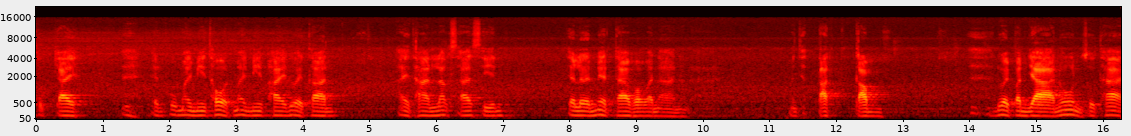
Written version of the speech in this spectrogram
สุขใจ เป็นผู้ไม่มีโทษไม่มีภัยด้วยการให้ทานรักษาศีลจเจริญเมตตาภาวนานะมันจะตัดกรรม ด้วยปัญญานู่นสุดท้าย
